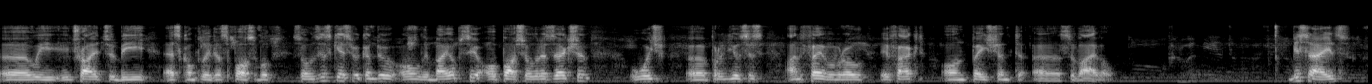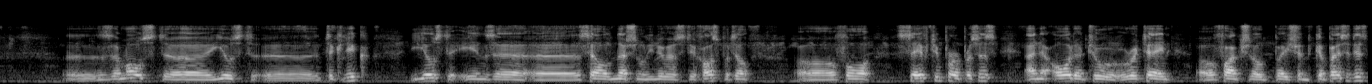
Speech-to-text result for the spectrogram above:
uh, we try to be as complete as possible. So in this case, we can do only biopsy or partial resection, which uh, produces unfavorable effect on patient uh, survival. Besides, uh, the most uh, used uh, technique used in the Seoul National University Hospital uh, for safety purposes and in order to retain uh, functional patient capacities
